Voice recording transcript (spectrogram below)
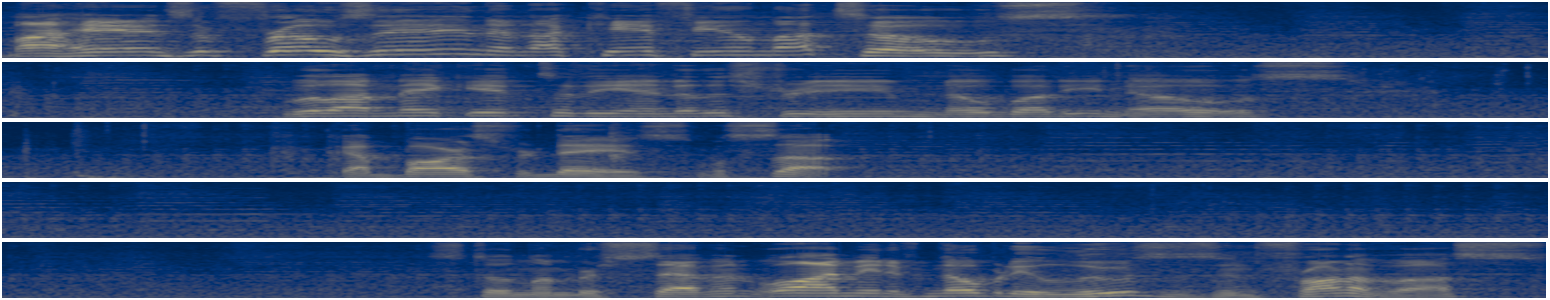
My hands are frozen and I can't feel my toes. Will I make it to the end of the stream? Nobody knows. Got bars for days. What's up? Still number seven. Well, I mean, if nobody loses in front of us,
